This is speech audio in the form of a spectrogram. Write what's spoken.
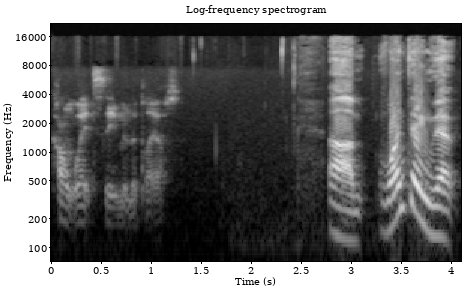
Can't wait to see him in the playoffs. Um, one thing that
